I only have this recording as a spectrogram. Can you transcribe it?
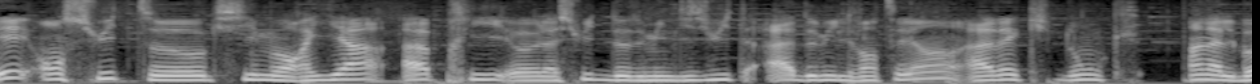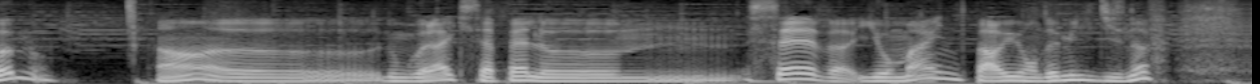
et ensuite euh, Oxymoria a pris euh, la suite de 2018 à 2021 avec donc un album. hein, voilà, qui s'appelle Save Your Mind, paru en 2019.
